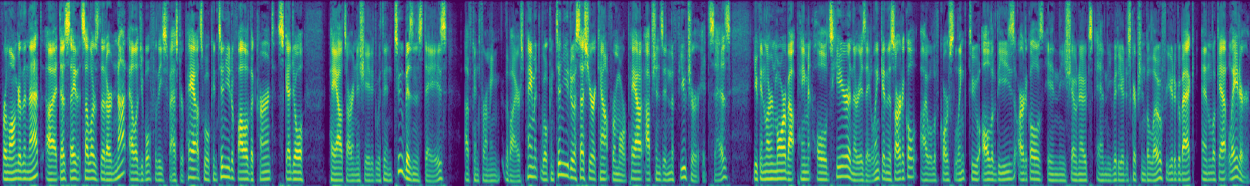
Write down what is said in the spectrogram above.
for longer than that. Uh, it does say that sellers that are not eligible for these faster payouts will continue to follow the current schedule. Payouts are initiated within two business days of confirming the buyer's payment. We'll continue to assess your account for more payout options in the future, it says. You can learn more about payment holds here, and there is a link in this article. I will, of course, link to all of these articles in the show notes and the video description below for you to go back and look at later.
